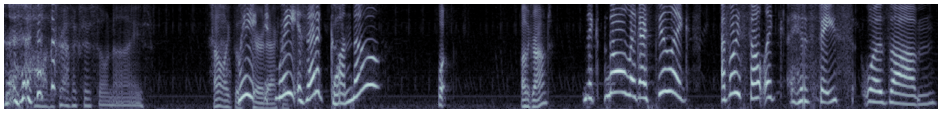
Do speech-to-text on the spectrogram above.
oh, the graphics are so nice. I don't like those wait pterodactyls. wait is that a gun though? What? On the ground? Like no like I feel like I've always felt like his face was um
